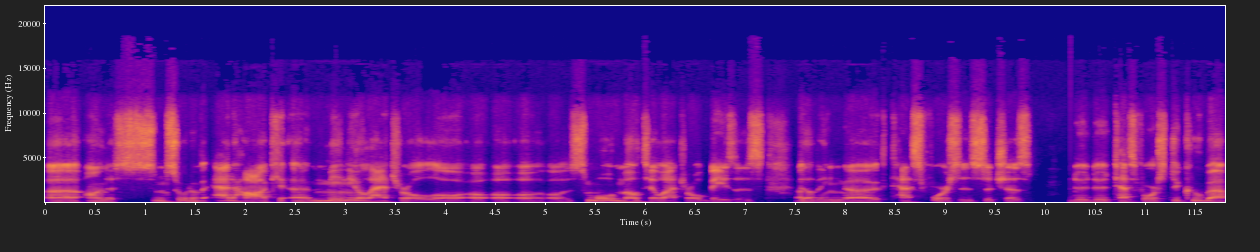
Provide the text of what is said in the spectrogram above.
uh, on a, some sort of ad hoc uh, minilateral or, or, or, or, small multilateral basis, building uh, task forces such as the, the task force Takuba,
